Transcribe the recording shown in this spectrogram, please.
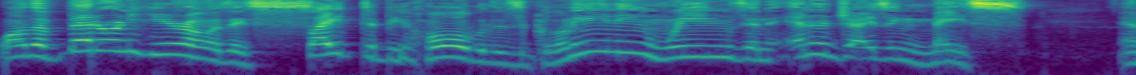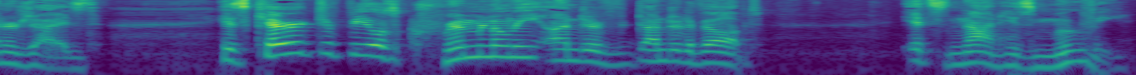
While the veteran hero is a sight to behold with his gleaming wings and energizing mace, energized, his character feels criminally under underdeveloped. It's not his movie.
